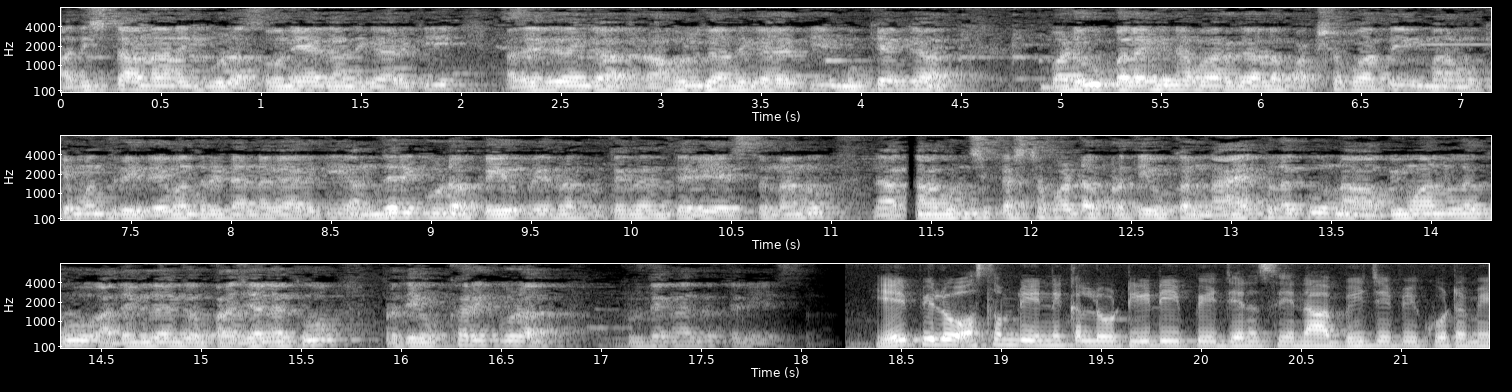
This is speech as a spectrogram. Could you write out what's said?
అధిష్టానానికి కూడా సోనియా గాంధీ గారికి అదేవిధంగా రాహుల్ గాంధీ గారికి ముఖ్యంగా బడుగు బలహీన వర్గాల పక్షపాతి మన ముఖ్యమంత్రి రేవంత్ రెడ్డి అన్న గారికి అందరికీ కూడా పేరు పేరున కృతజ్ఞతలు తెలియజేస్తున్నాను. నా- నా గురించి కష్టపడ్డ ప్రతి ఒక్క నాయకులకు నా అభిమానులకు అదేవిధంగా ప్రజలకు ప్రతి ఒక్కరికి కూడా కృతజ్ఞతలు తెలియజేస్తున్నాను. ఏపీలో అసెంబ్లీ ఎన్నికల్లో టీడీపీ జనసేన బీజేపీ కూటమి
